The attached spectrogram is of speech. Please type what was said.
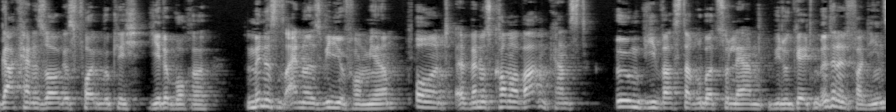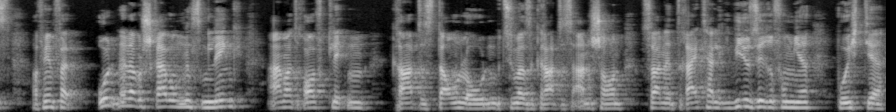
gar keine Sorge, es folgen wirklich jede Woche mindestens ein neues Video von mir. Und äh, wenn du es kaum erwarten kannst, irgendwie was darüber zu lernen, wie du Geld im Internet verdienst. Auf jeden Fall unten in der Beschreibung ist ein Link. Einmal draufklicken, gratis downloaden bzw. gratis anschauen. Es war eine dreiteilige Videoserie von mir, wo ich dir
